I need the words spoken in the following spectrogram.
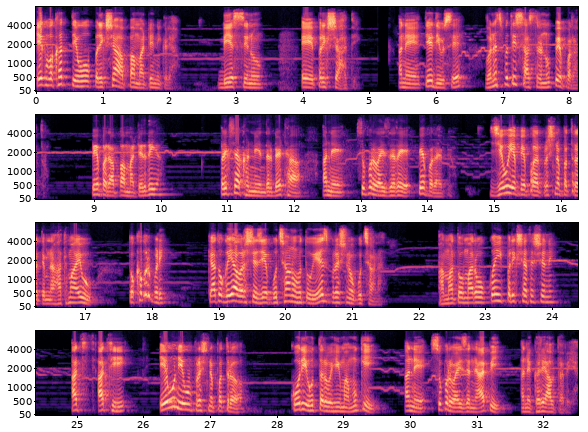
એક વખત તેઓ પરીક્ષા આપવા માટે નીકળ્યા. બીએસસીનું એ પરીક્ષા હતી અને તે દિવસે વનસ્પતિ શાસ્ત્રનું પેપર હતું. પેપર આપવા માટે ગયા. પરીક્ષાખંડની અંદર બેઠા અને સુપરવાઇઝરે પેપર આપ્યું. જેવું એ પેપર પ્રશ્નપત્ર તેમના હાથમાં આવ્યું, તો ખબર પડી કે આ તો ગયા વર્ષે જે પૂછાણું હતું એ જ પ્રશ્નો પૂછાણા. આમાં તો મારો કોઈ પરીક્ષા થશે નહીં. આથી એવું ને એવું પ્રશ્નપત્ર કોરી ઉત્તરવહીમાં મૂકી અને સુપરવાઇઝરને આપી અને ઘરે આવતા રહ્યા.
